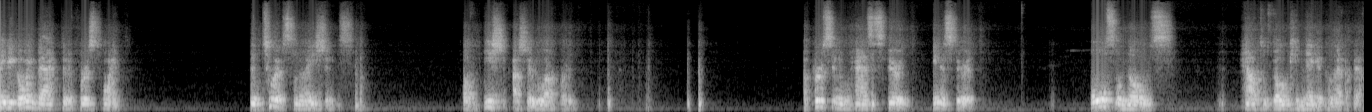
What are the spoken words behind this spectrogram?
Maybe going back to the first point, the two explanations of Ish Asher Ruach a person who has a spirit, in a spirit, also knows how to go kinega kolekapeh.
